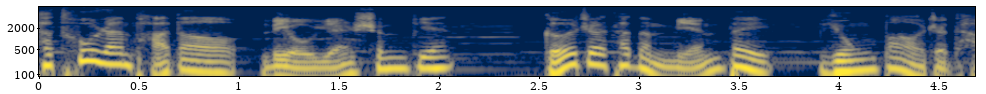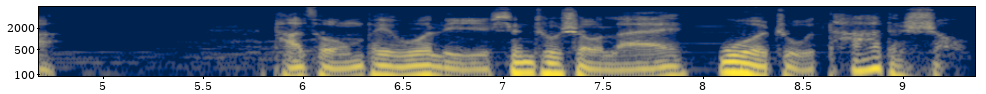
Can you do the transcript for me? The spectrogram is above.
他突然爬到柳原身边，隔着他的棉被拥抱着他。他从被窝里伸出手来，握住他的手。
